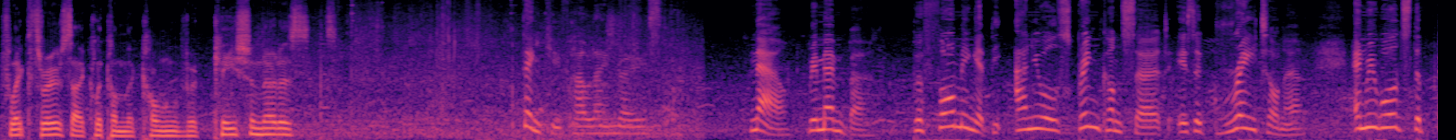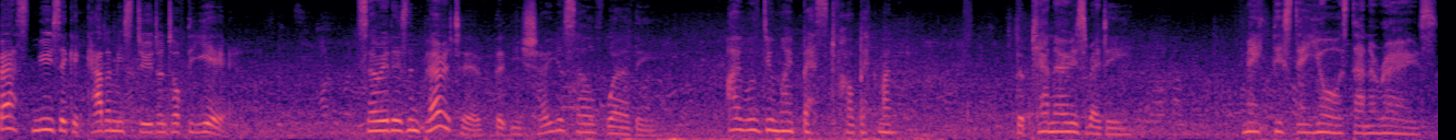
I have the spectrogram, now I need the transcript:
Flick through, so I click on the convocation notice. Thank you, Fraulein Rose. Now, remember, performing at the annual spring concert is a great honor and rewards the best Music Academy student of the year. So it is imperative that you show yourself worthy. I will do my best, Frau Beckmann. The piano is ready. Make this day yours, Dana Rose.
